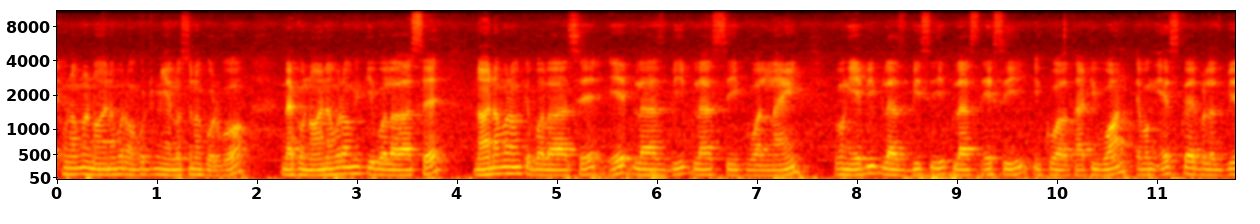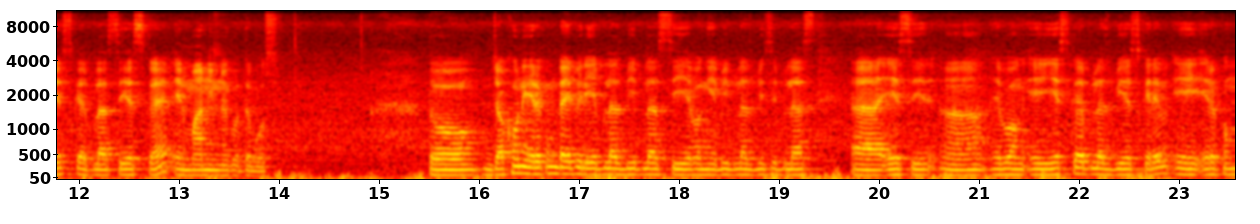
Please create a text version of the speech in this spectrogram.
এখন আমরা নয় নম্বর অঙ্কটি নিয়ে আলোচনা করব। দেখো, নয় নম্বর অঙ্কে কী বলা আছে? নয় নম্বর অঙ্কে বলা আছে A plus B plus C equal nine এবং A B plus BC plus AC equal thirty one এবং A square plus B square plus C square এর মান নির্ণয় করতে বসে। তো যখন এরকম টাইপের A plus B plus C এবং A B plus BC plus AC এবং এই A square plus B square এই এরকম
